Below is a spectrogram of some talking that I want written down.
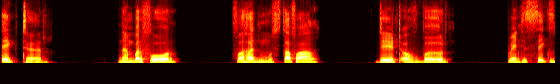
Actor Number 4 Fahad Mustafa Date of birth 26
